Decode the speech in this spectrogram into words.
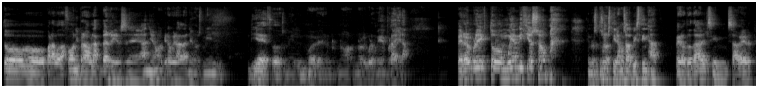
para Vodafone y para BlackBerry en ese año, creo que era el año 2010 o 2009, no, no recuerdo muy bien, por ahí era. Pero era un proyecto muy ambicioso que nosotros nos tiramos a la piscina, pero total, sin saber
